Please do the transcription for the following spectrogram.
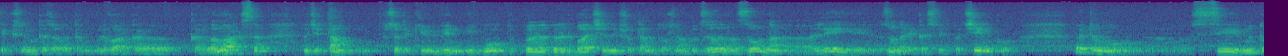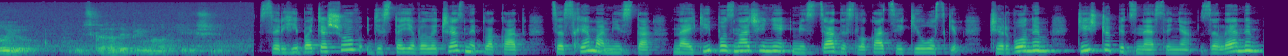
як ми казали, там бульвар Карла Маркса, значить там все-таки він і був передбачений, що там повинна бути зелена зона, алеї, зона якась відпочинку. Тому з цією метою міська рада приймала такі рішення. Сергій Батяшов дістає величезний плакат. Це схема міста, на якій позначені місця дислокації кіосків. Червоним – ті, що під знесення, зеленим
